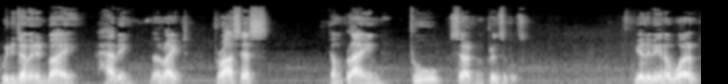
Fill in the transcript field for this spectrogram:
We determine it by having the right process complying to certain principles. We are living in a world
